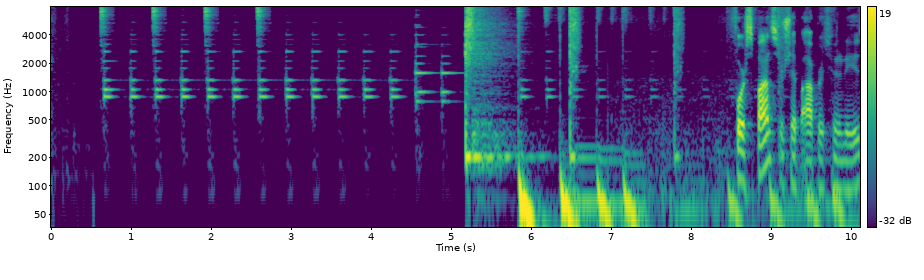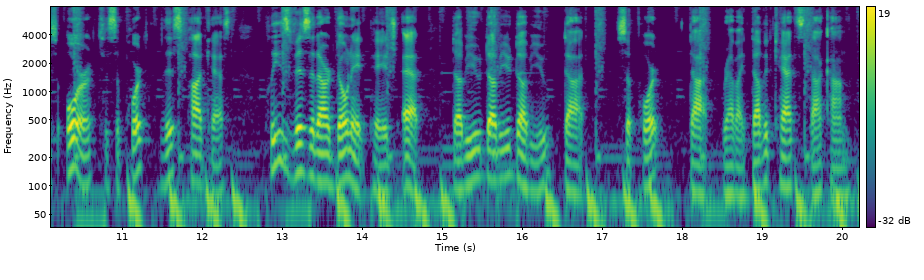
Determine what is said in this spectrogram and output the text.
For sponsorship opportunities or to support this podcast, please visit our donate page at www.support.rabbidavidkatz.com.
